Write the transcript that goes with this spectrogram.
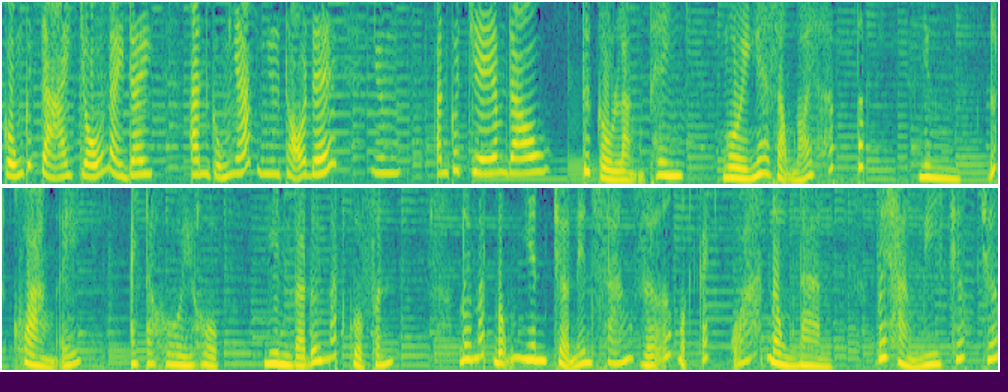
cũng cái tại chỗ này đây anh cũng nhát như thỏ đế, Nhưng anh có chê em đâu. Tư cầu lặng thinh, Ngồi nghe giọng nói hấp tấp, Nhưng đứt khoảng ấy, Anh ta hồi hộp, Nhìn vào đôi mắt của Phấn. Đôi mắt bỗng nhiên trở nên sáng rỡ Một cách quá nồng nàn, Với hàng mi chớp chớp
